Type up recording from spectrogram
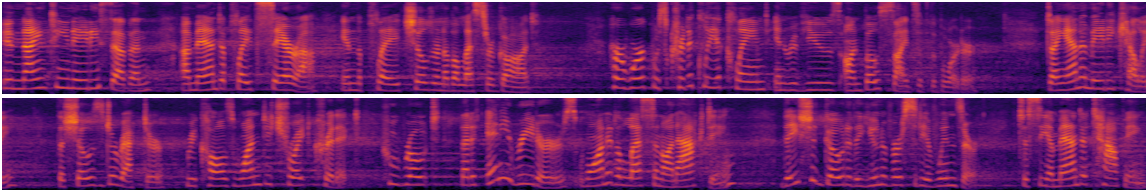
In 1987, Amanda played Sarah in the play Children of a Lesser God. Her work was critically acclaimed in reviews on both sides of the border. Diana Mady Kelly, the show's director, recalls one Detroit critic who wrote that if any readers wanted a lesson on acting, they should go to the University of Windsor to see Amanda Tapping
